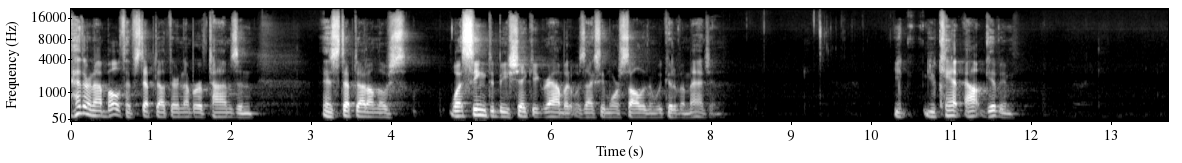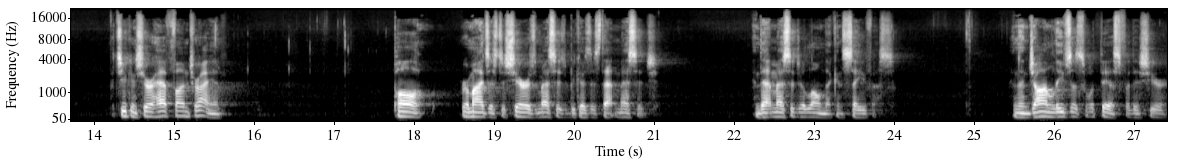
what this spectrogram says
Heather and I both have stepped out there a number of times and, and stepped out on those, what seemed to be shaky ground, but it was actually more solid than we could have imagined you can't outgive him. But you can sure have fun trying. Paul reminds us to share his message because it's that message and that message alone that can save us. And then John leaves us with this for this year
